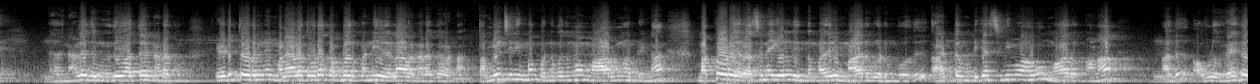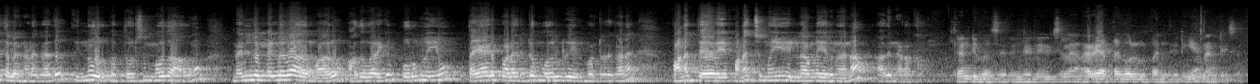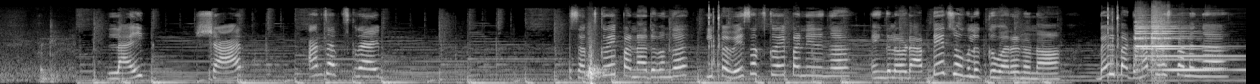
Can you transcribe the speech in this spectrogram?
அதனால இது மெதுவாத்தே நடக்கும். எடுத்த உடனே மலையாளத்தோட கம்பேர் பண்ணி இதெல்லாம் நடக்க வேண்டாம் தமிழ் சினிமா கொஞ்சம் கொஞ்சமா மாறணும் அப்படின்னா மக்களுடைய ரசனைகள் இந்த மாதிரி மாறுபடும் போது ஆட்டோமேட்டிக்கா சினிமாவும் மாறும். ஆனா அது அவ்வளோ வேகத்தில் நடக்காது. இன்னும் ஒரு பத்து வருஷமாவது ஆகும். மெல்ல மெல்ல தான் அது மாறும். அது வரைக்கும் பொறுமையும் தயாரிப்பாளர்கிட்ட முதலீடு பண்ணுறதுக்கான பண தேவை பணச்சுமையும் இல்லாமல் இருந்ததுன்னா அது நடக்கும். கண்டிப்பாக சார். இந்த நிகழ்ச்சியில் நிறையா தகவல்கள் பகிர்ந்துக்கிட்டீங்க. நன்றி சார். நன்றி. Like share and subscribe subscribe பண்ணாதவங்க இப்பவே சப்ஸ்கிரைப் பண்ணிருங்க. எங்களோட அப்டேட்ஸ் உங்களுக்கு வரணும்னா பெல் பட்டனை பிரஸ் பண்ணுங்க.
